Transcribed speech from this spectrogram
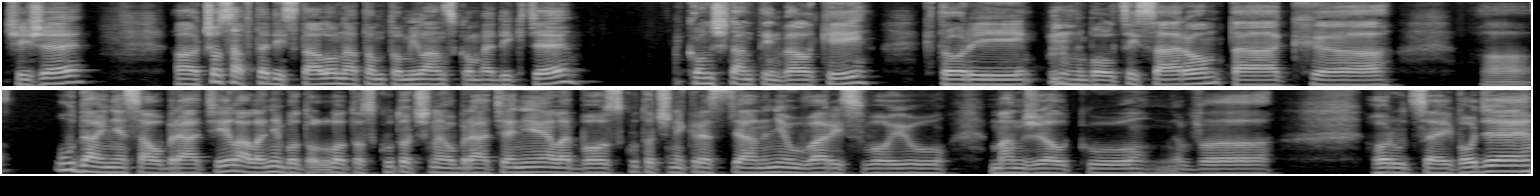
Čiže čo sa vtedy stalo na tomto milánskom edikte? Konštantín Veľký, ktorý bol cisárom, tak údajne sa obrátil, ale nebolo to skutočné obrátenie, lebo skutočný kresťan neuvarí svoju manželku v horúcej vode,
